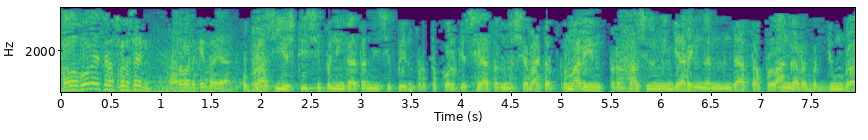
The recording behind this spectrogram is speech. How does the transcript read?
Kalau boleh 100 persen harapan kita ya. Operasi justisi peningkatan disiplin protokol kesehatan masyarakat kemarin berhasil menjaring dan mendata pelanggar berjumlah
